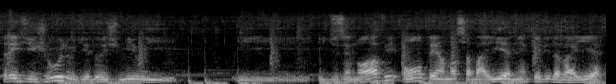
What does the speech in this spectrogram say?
3 de julho de 2019. Ontem a nossa Bahia, minha querida Bahia,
